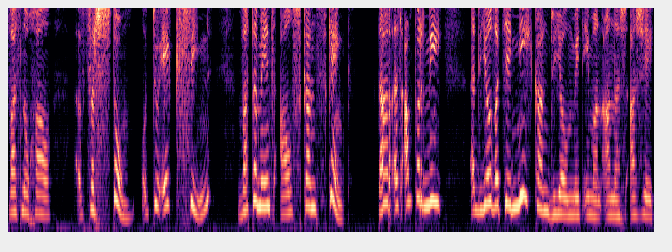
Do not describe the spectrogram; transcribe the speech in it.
was nogal uh, verstom toe ek sien wat 'n mens als kan skenk. Daar is amper nie 'n deel wat jy nie kan deel met iemand anders as jy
